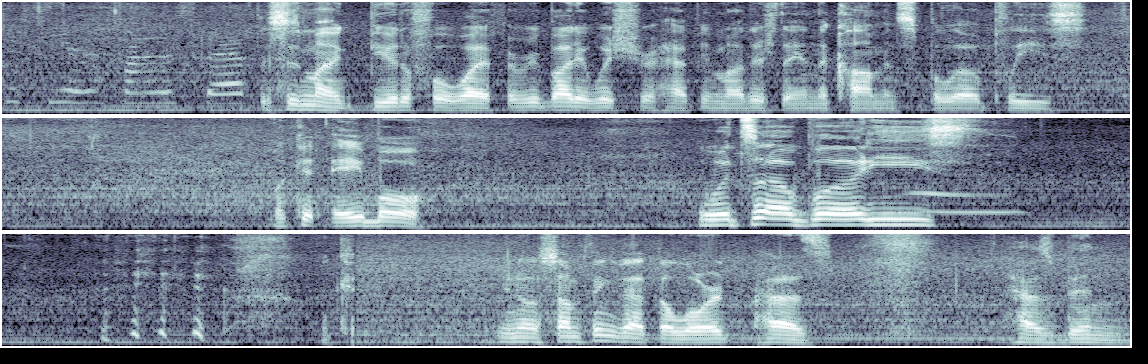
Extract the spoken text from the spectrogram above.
Just here in front of the step. This is my beautiful wife. Everybody wish her happy Mother's Day in the comments below, please. Look at Abel. What's up, buddies? okay. You know, something that the Lord has has been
